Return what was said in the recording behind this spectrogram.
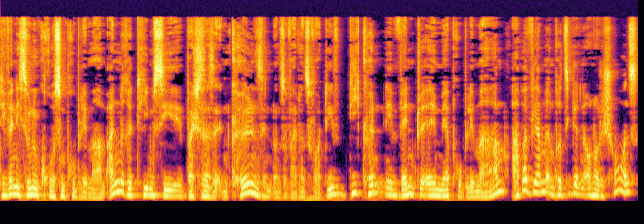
die werden nicht so eine großen Probleme haben. Andere Teams, die beispielsweise in Köln sind und so weiter und so fort, die die könnten eventuell mehr Probleme haben. Aber wir haben im Prinzip dann auch noch die Chance,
